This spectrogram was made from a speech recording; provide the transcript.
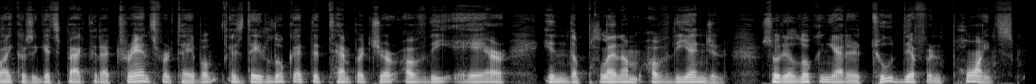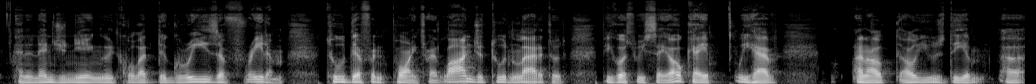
right? Because it gets back to that transfer table, is they look at the temperature of the air in the plenum of the engine. So they're looking at it at two different points. And in engineering, we'd call that degrees of freedom, two different points, right? Longitude and latitude. Because we say, okay, we have and I'll I'll use the um, uh,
